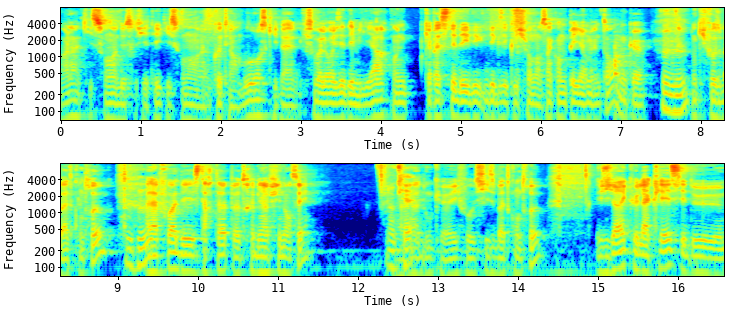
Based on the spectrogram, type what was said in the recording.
voilà, qui sont des sociétés qui sont cotées en bourse, qui, va, qui sont valorisées des milliards, qui ont une capacité d'e- d'exécution dans 50 pays en même temps. Donc, euh, Mhm. donc il faut se battre contre eux. Mhm. À la fois des startups très bien financées, Ok. Euh, donc il faut aussi se battre contre eux. Et je dirais que la clé, c'est de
